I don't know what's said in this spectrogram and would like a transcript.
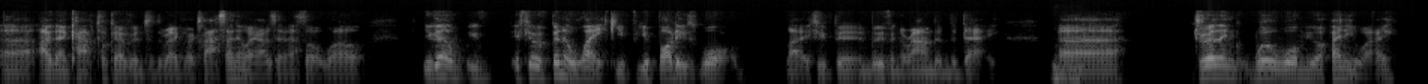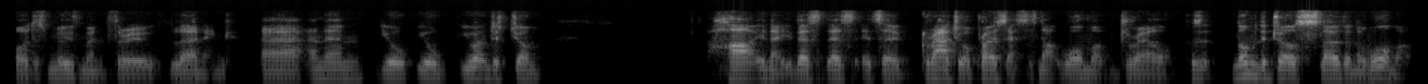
uh, I then kind of took over into the regular class anyway. As in, I thought, well, you're gonna you've, if you've been awake, your body's warm. Like if you've been moving around in the day, mm-hmm. uh, drilling will warm you up anyway, or just movement through learning, uh, and then you'll you'll you won't just jump hard. You know, there's there's it's a gradual process. It's not warm up drill because normally the drill's slower than the warm up.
